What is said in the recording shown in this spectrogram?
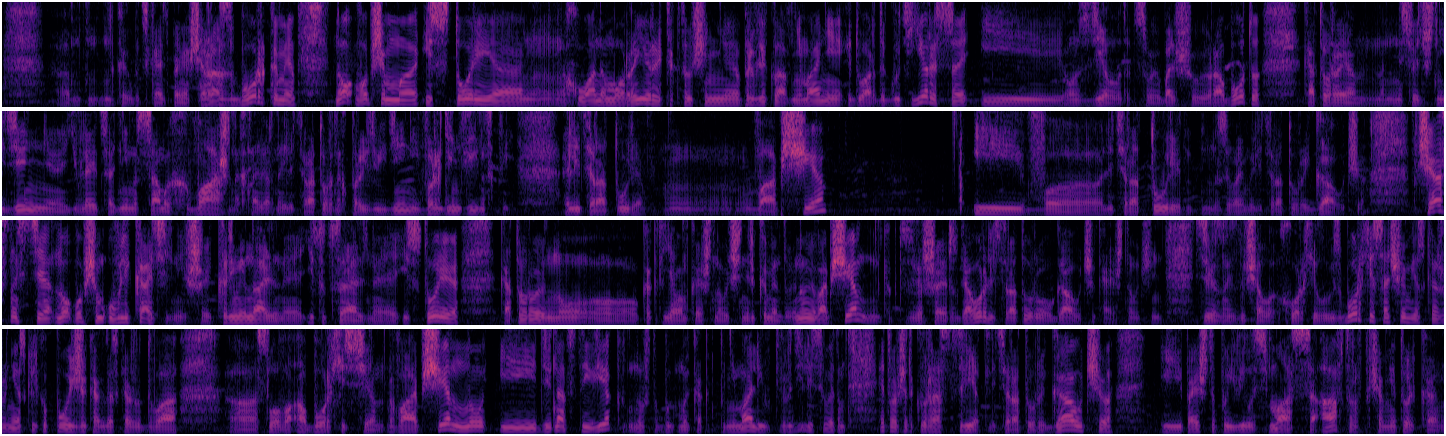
как бы сказать помягче, разборками. Но, в общем, история Хуана Морейры как-то очень привлекла внимание Эдуарда Гутьереса, и он сделал вот эту свою большую работу, которая на сегодняшний день является одним из самых важных, наверное, литературных произведений в аргентинской литературе вообще и в литературе, называемой литературой Гауча. В частности, ну, в общем, увлекательнейшая криминальная и социальная история, которую, ну, как-то я вам, конечно, очень рекомендую. Ну и вообще, как-то завершая разговор, литературу Гауча, конечно, очень серьезно изучал Хорхе Луис Борхес, о чем я скажу несколько позже, когда скажу два э, слова о Борхесе вообще. Ну и 19 век, ну, чтобы мы как-то понимали и утвердились в этом, это вообще такой расцвет литературы Гаучо, и понятно, что появилась масса авторов, причем не только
